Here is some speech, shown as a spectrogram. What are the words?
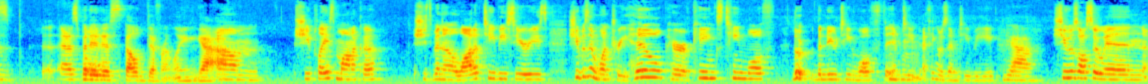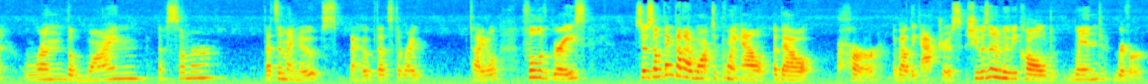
as but it is spelled differently. Yeah. Um, she plays Monica. She's been in a lot of TV series. She was in One Tree Hill, Pair of Kings, Teen Wolf, the the new Teen Wolf, the MTV. Mm-hmm. I think it was MTV. yeah. She was also in Run the Wine of Summer. That's in my notes. I hope that's the right title. Full of Grace. So, something that I want to point out about her, about the actress, she was in a movie called Wind River.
